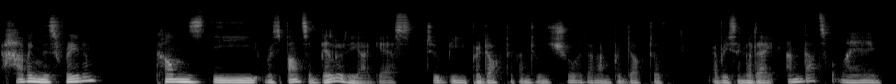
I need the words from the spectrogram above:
having this freedom comes the responsibility, I guess, to be productive and to ensure that I'm productive every single day. And that's what my aim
